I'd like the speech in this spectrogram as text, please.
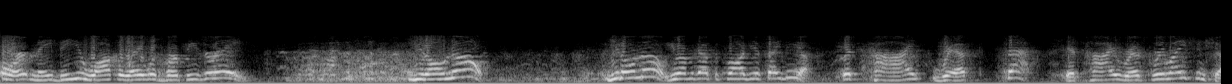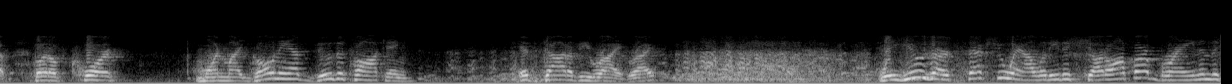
or it may be you walk away with herpes or AIDS. You don't know. You don't know. You haven't got the foggiest idea. It's high risk sex. It's high risk relationship. But of course, when my gonads do the talking, it's got to be right, right? We use our sexuality to shut off our brain and to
